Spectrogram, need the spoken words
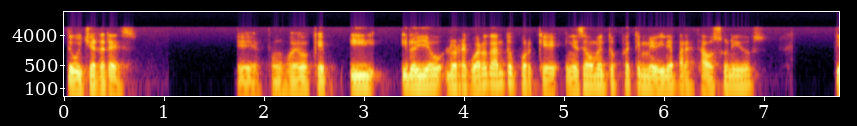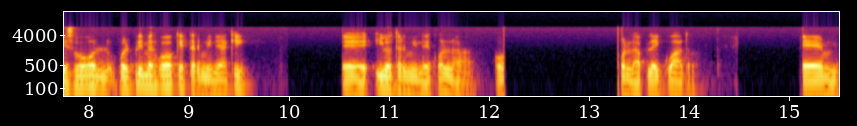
The Witcher 3. Eh, fue un juego que. Y, y lo, llevo, lo recuerdo tanto porque en ese momento fue que me vine para Estados Unidos. Y ese juego fue el primer juego que terminé aquí. Eh, y lo terminé con la, con, con la Play 4. Eh,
